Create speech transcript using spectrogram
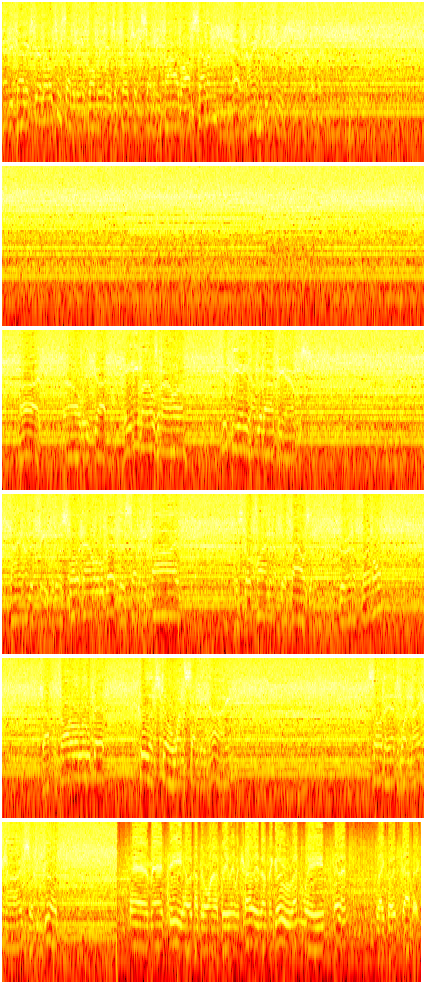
Manatee Traffic Experimental 27 Uniform Lima is approaching 75 off 7 at 900 feet. Manatee. Alright, now we've got 80 miles an hour, 5,800 RPMs, 900 feet. We're going to slow it down a little bit to 75. We're still climbing up to 1,000. We're in a thermal. Drop the throttle a little bit. Coolant still 179. Cylinder head's 199. It's looking good. And Manatee, helicopter 103, Lima Charlie is on the go, runway 7, light coast traffic.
